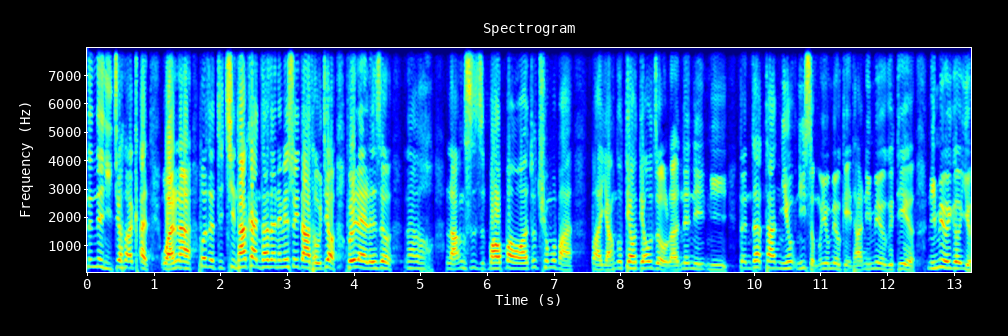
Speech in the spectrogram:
那那你叫他看完了，或者请他看，他在那边睡大头觉，回来的时候，那个狼、狮子、包包啊，就全部把。把羊都叼叼走了，那你你，但他他你有你什么又没有给他？你没有个爹，你没有一个有，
